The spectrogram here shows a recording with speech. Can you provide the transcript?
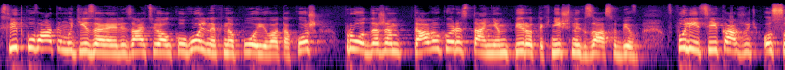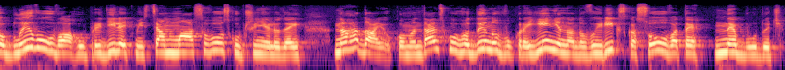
Слідкуватимуть і за реалізацією алкогольних напоїв, а також продажем та використанням піротехнічних засобів. В поліції кажуть, особливу увагу приділять місцям масового скупчення людей. Нагадаю, комендантську годину в Україні на новий рік скасовувати не будуть.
